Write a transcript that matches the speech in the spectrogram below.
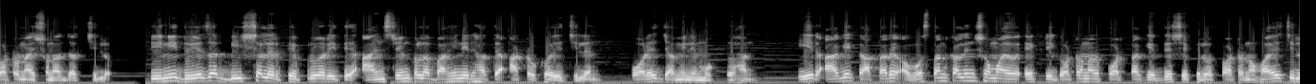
ঘটনায় শোনা যাচ্ছিল। তিনি দুই হাজার বিশ সালের ফেব্রুয়ারিতে আইন শৃঙ্খলা বাহিনীর হাতে আটক হয়েছিলেন, পরে জামিনে মুক্ত হন। এর আগে কাতারে অবস্থানকালীন সময়েও একটি ঘটনার পর তাকে দেশে ফেরত পাঠানো হয়েছিল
